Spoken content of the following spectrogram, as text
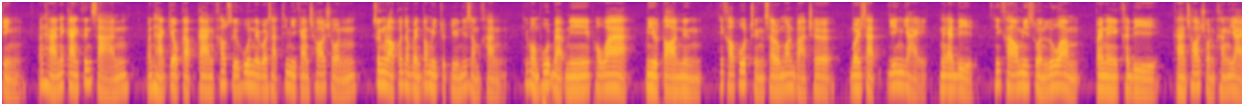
จริง ปัญหาในการขึ้นศาลปัญหาเกี่ยวกับการเข้าซื้อหุ้นในบริษัทที่มีการฉ้อฉลซึ่งเราก็จำเป็นต้องมีจุดยืนที่สำคัญ ที่ผมพูดแบบนี้เพราะว่ามีอยู่ตอนหนึ่ง ที่เขาพูดถึงซา l มอนบาร์เ e อร์บริษัทยิ่งใหญ่ในอดีต ที่เขามีส่วนร่วมไปในคดีการฉ้อฉลครั้งใหญ่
